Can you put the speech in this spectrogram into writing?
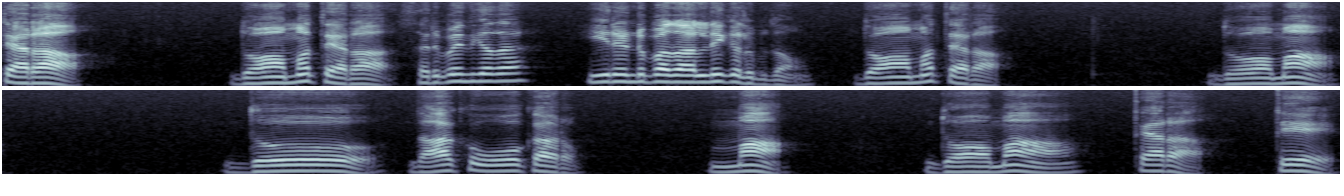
తెర దోమ తెర సరిపోయింది కదా? ఈ రెండు పదాలని కలుపుదాం. దోమ తెర దోమ దో దాకు ఓకారం మా దోమ తెర తే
